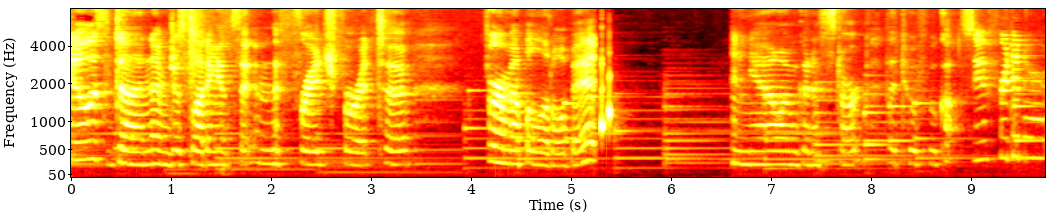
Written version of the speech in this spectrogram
dough is done. I'm just letting it sit in the fridge for it to firm up a little bit. And now I'm gonna start the tofu katsu for dinner.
